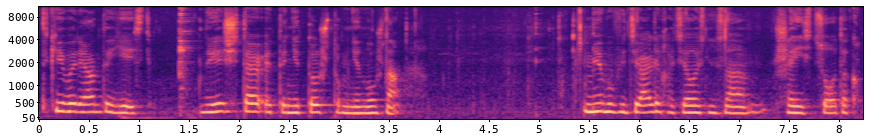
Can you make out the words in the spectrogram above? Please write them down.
Такие варианты есть. Но я считаю, это не то, что мне нужно. Мне бы в идеале хотелось, не знаю, 6 соток.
